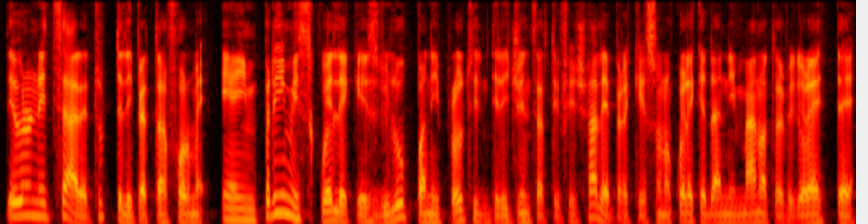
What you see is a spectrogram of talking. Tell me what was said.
Devono iniziare tutte le piattaforme e in primis quelle che sviluppano i prodotti di intelligenza artificiale perché sono quelle che danno in mano, tra virgolette,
